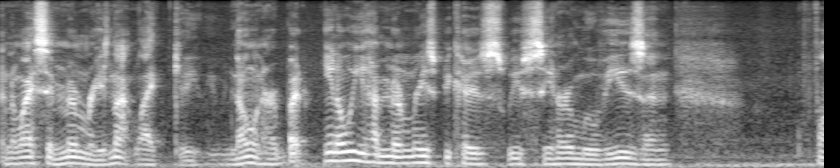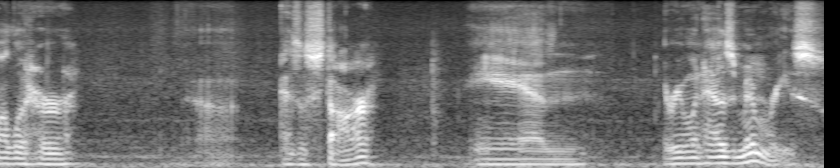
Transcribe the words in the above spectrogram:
and when I say memories, not like you've known her, but you know, we have memories because we've seen her movies and followed her uh, as a star, and everyone has memories.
